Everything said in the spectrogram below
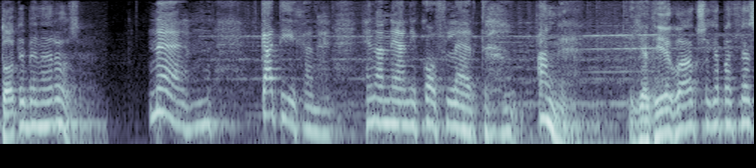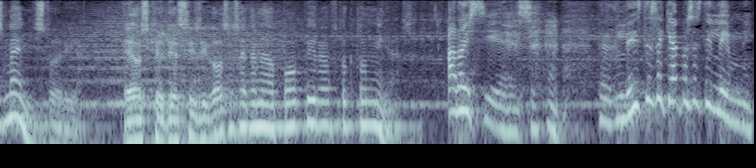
τότε Μπεναρόζα. Ναι, κάτι είχανε. Ένα νεανικό φλερτ. Α, ναι. Γιατί εγώ άκουσα για παθιασμένη ιστορία. Έως και ότι ο σύζυγός σας έκανε απόπειρα αυτοκτονίας. Ανοησίες. Γλίστησε και έπεσε στη λίμνη.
